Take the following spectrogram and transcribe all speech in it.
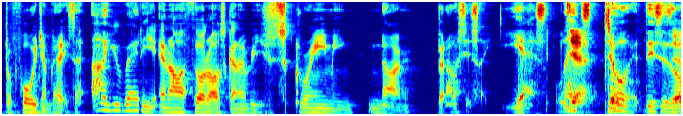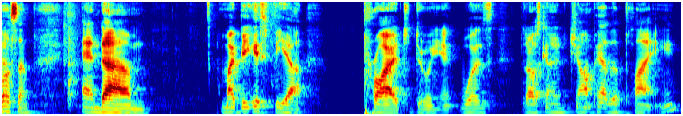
before we jumped out, he's like, "Are you ready?" And I thought I was going to be screaming no, but I was just like, "Yes, let's Yeah. do it. This is Yeah. awesome." And um, my biggest fear prior to doing it was that I was going to jump out of the plane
